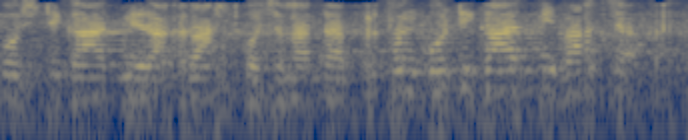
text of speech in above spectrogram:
कोष्टि का आदमी राष्ट्र को चलाता है। प्रथम कोटि का आदमी भाग जाता है।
